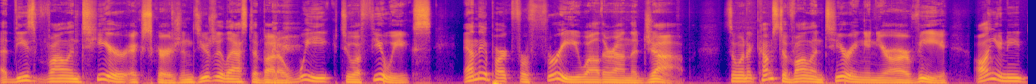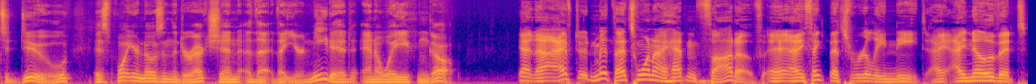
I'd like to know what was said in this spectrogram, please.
uh, these volunteer excursions usually last about a week to a few weeks and they park for free while they're on the job. So when it comes to volunteering in your RV, all you need to do is point your nose in the direction that, that you're needed and away you can go. Yeah, now I have to admit that's one I hadn't thought of, and I think that's really neat. I, I know that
